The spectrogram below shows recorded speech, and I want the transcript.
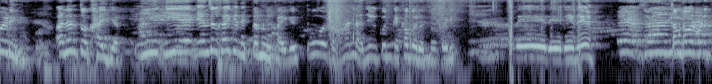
પડી. અને તો ખાઈ ગયા. એ એ એક એન્જલ ખાઈ ગયા ને તનુ ખાઈ ગઈ. તો ગાંડા જેવી કોઈને કંઈ ખબર જ ન પડી. રે રે રે રે. તને ખબર પડી?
